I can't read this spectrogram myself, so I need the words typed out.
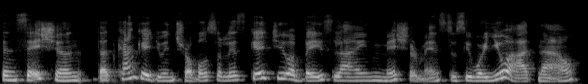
sensation that can get you in trouble. So let's get you a baseline measurements to see where you're at now.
